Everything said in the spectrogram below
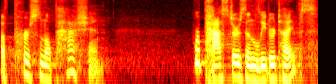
of personal passion. We're pastors and leader types.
